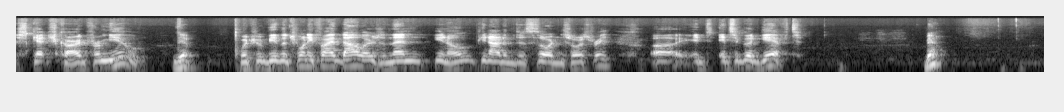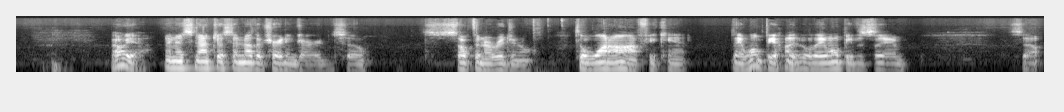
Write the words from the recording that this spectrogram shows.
sketch card from you, Yep. which would be the $25. And then, you know, if you're not into sword and sorcery, uh, it's it's a good gift. Yeah. Oh yeah, and it's not just another trading card, so it's something original. It's a one-off. You can't. They won't be. They won't be the same. So,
